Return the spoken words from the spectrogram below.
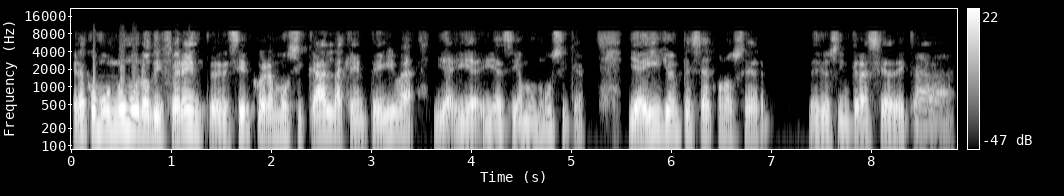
era como un número diferente del circo, era musical, la gente iba y, y, hacíamos música. Y ahí yo empecé a conocer la idiosincrasia de cada,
